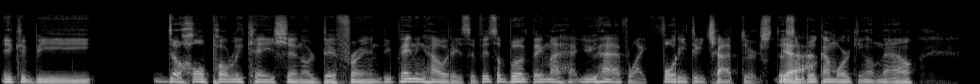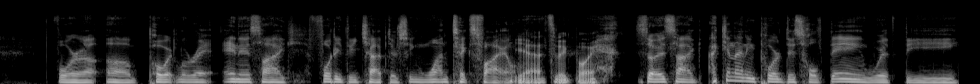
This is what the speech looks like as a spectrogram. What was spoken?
it could be the whole publication or different depending how it is if it's a book they might have you have like 43 chapters there's Yeah. a book i'm working on now for a, a poet laureate and it's like 43 chapters in one text file Yeah, it's a big boy. so it's like i cannot import this whole thing with the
